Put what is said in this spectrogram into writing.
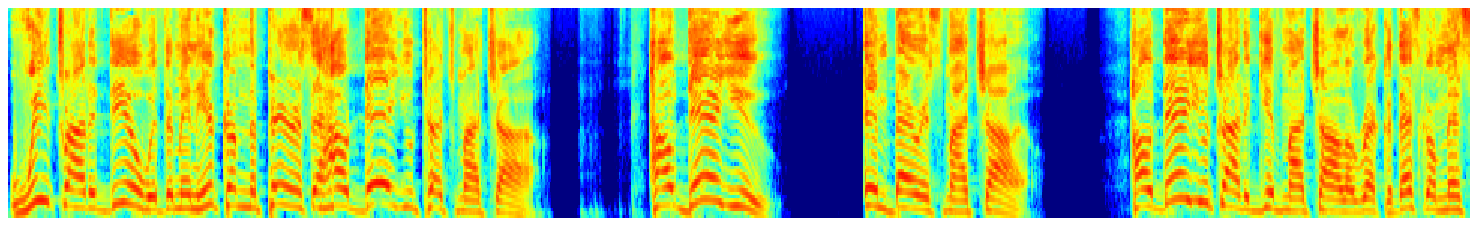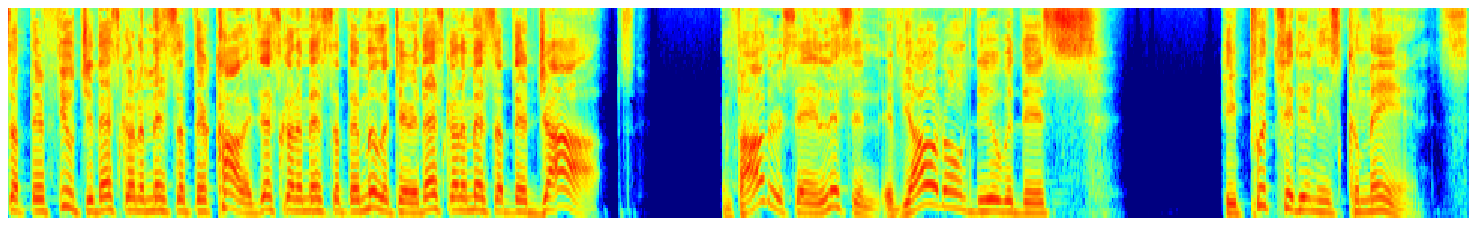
We try to deal with them. And here come the parents say, How dare you touch my child? How dare you embarrass my child? How dare you try to give my child a record? That's going to mess up their future. That's going to mess up their college. That's going to mess up their military. That's going to mess up their jobs. And Father is saying, listen, if y'all don't deal with this, He puts it in His commands,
